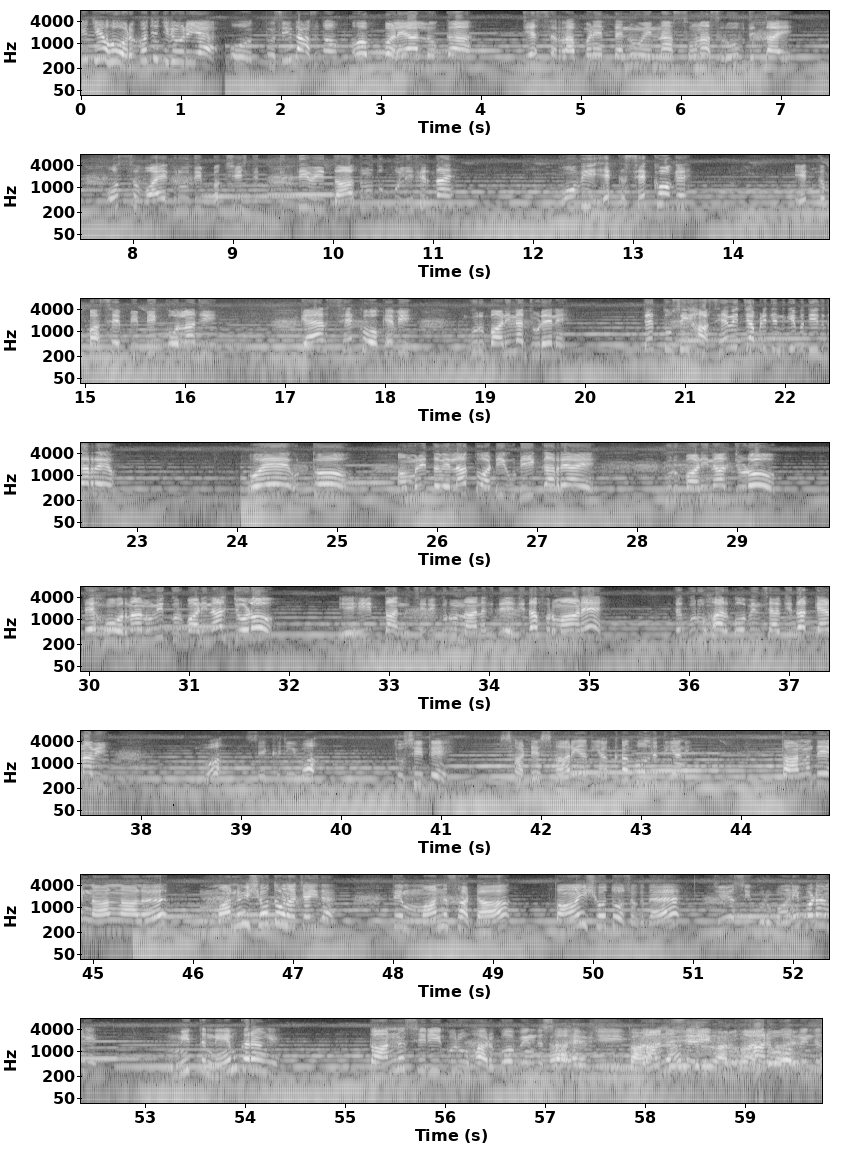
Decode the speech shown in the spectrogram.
ਜੀ, ਜੇ ਹੋਰ ਕੁਝ ਜ਼ਰੂਰੀ ਹੈ, ਉਹ ਤੁਸੀਂ ਦੱਸ ਦਿਓ। ਉਹ ਭਲਿਆ ਲੋਕਾ, ਜਿਸ ਰੱਬ ਨੇ ਤੈਨੂੰ ਇੰਨਾ ਸੋਹਣਾ ਸਰੂਪ ਦਿੱਤਾ ਏ, ਉਸ ਵਾਹਿਗੁਰੂ ਦੀ ਬਖਸ਼ਿਸ਼ ਦਿੱਤੀ ਹੋਈ ਦਾਤ ਨੂੰ ਤੂੰ ਭੁੱਲੀ ਫਿਰਦਾ ਏ? ਉਹ ਵੀ ਇੱਕ ਸਿੱਖ ਹੋ ਕੇ, ਇੱਕ ਪਾਸੇ ਬੀਬੀ ਕੋਲਾ ਜੀ ਗੈਰ ਸਿੱਖ ਹੋ ਕੇ ਵੀ ਗੁਰਬਾਣੀ ਨਾਲ ਜੁੜੇ ਨੇ, ਤੇ ਤੁਸੀਂ ਹਾਸੇ ਵਿੱਚ ਆਪਣੀ ਜ਼ਿੰਦਗੀ ਬਤੀਤ ਕਰ ਰਹੇ ਹੋ? ਓਏ, ਉੱਠੋ, ਅੰਮ੍ਰਿਤ ਵੇਲਾ ਤੁਹਾਡੀ ਉਡੀਕ ਕਰ ਰਿਹਾ ਏ। ਗੁਰਬਾਣੀ ਨਾਲ ਜੁੜੋ। ਤੇ ਹੋਰਨਾਂ ਨੂੰ ਵੀ ਗੁਰਬਾਣੀ ਨਾਲ ਜੋੜੋ। ਇਹੀ ਧੰਨ ਸ੍ਰੀ ਗੁਰੂ ਨਾਨਕ ਦੇਵ ਜੀ ਦਾ ਫਰਮਾਨ ਹੈ ਤੇ ਗੁਰੂ ਹਰਗੋਬਿੰਦ ਸਾਹਿਬ ਜੀ ਦਾ ਕਹਿਣਾ ਵੀ ਵਾਹ ਸਿੱਖ ਜੀ ਵਾਹ। ਤੁਸੀਂ ਤੇ ਸਾਡੇ ਸਾਰਿਆਂ ਦੀਆਂ ਅੱਖਾਂ ਖੋਲ ਦਿੱਤੀਆਂ ਨੇ। ਤਨ ਦੇ ਨਾਲ ਨਾਲ ਮਨ ਵੀ ਸ਼ੁੱਧ ਹੋਣਾ ਚਾਹੀਦਾ ਹੈ ਤੇ ਮਨ ਸਾਡਾ ਤਾਂ ਹੀ ਸ਼ੁੱਧ ਹੋ ਸਕਦਾ ਹੈ ਜੇ ਅਸੀਂ ਗੁਰਬਾਣੀ ਪੜਾਂਗੇ ਨਿਤਨੇਮ ਕਰਾਂਗੇ। ਧੰਨ ਸ੍ਰੀ ਗੁਰੂ ਹਰਗੋਬਿੰਦ ਸਾਹਿਬ ਜੀ ਧੰਨ ਸ੍ਰੀ ਗੁਰੂ ਹਰਗੋਬਿੰਦ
